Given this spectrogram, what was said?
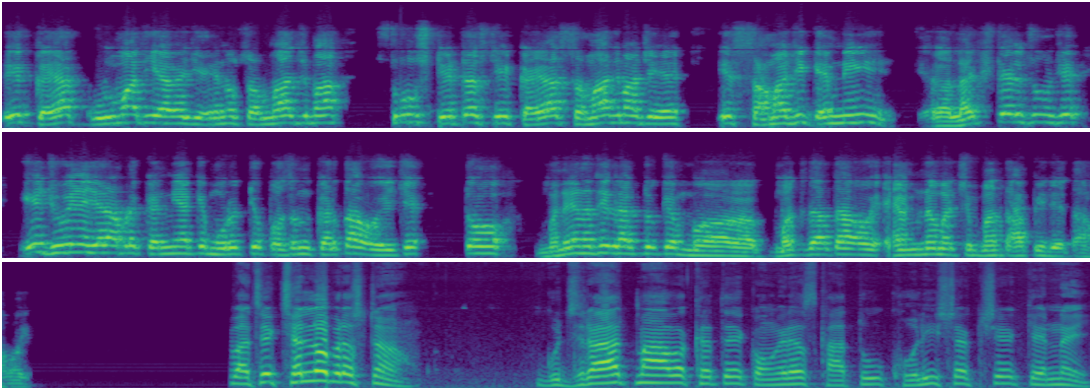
એ કયા કુળમાંથી આવે છે? એનો સમાજમાં શું સ્ટેટસ છે કયા સમાજમાં છે એ સામાજિક એમની લાઈફસ્ટાઈલ શું છે એ જોઈને જયારે આપણે કન્યા કે મૂર્તિઓ પસંદ કરતા હોઈએ છે તો મને નથી લાગતું કે મતદાતા હોય એમનેમ જ મત આપી દેતા હોય. વાત છે છેલ્લો પ્રશ્ન. ગુજરાતમાં આ વખતે કોંગ્રેસ ખાતું ખોલી શકશે કે નહીં?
